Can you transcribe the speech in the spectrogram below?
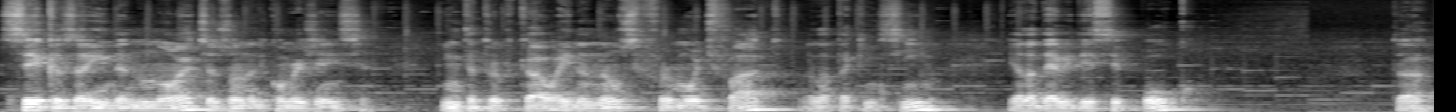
Secas ainda no norte, a zona de convergência intertropical ainda não se formou de fato, ela está aqui em cima ela deve descer pouco, tá?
